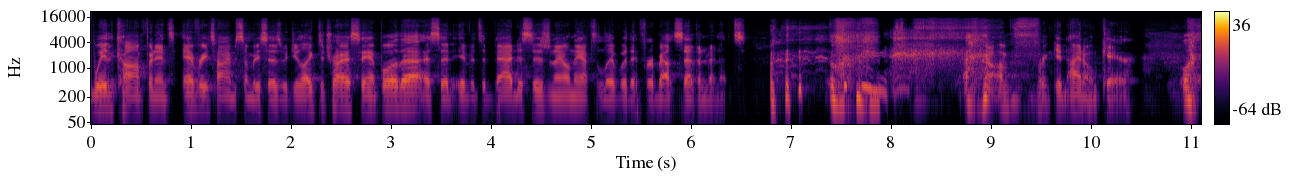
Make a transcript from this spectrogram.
with confidence every time somebody says, Would you like to try a sample of that? I said, If it's a bad decision, I only have to live with it for about seven minutes. I'm freaking, I don't care. Like,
